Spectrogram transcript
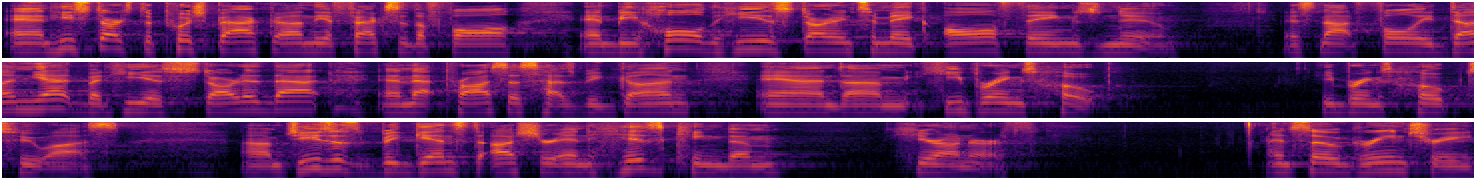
And he starts to push back on the effects of the fall. And behold, he is starting to make all things new. It's not fully done yet, but he has started that, and that process has begun. And um, he brings hope. He brings hope to us. Um, Jesus begins to usher in his kingdom here on earth. And so, Green Tree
